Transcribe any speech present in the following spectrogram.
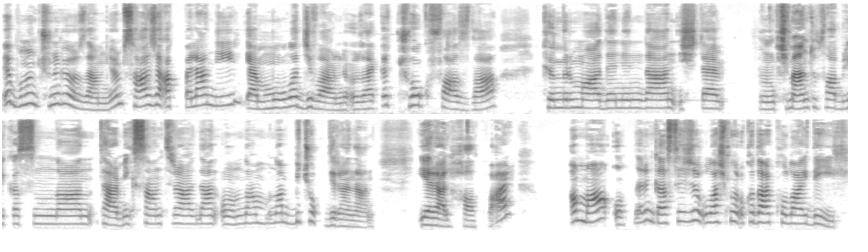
ve bunun şunu gözlemliyorum. Sadece Akbelen değil yani Muğla civarında özellikle çok fazla kömür madeninden işte çimento fabrikasından, termik santralden, ondan bundan birçok direnen yerel halk var. Ama onların gazetecilere ulaşmaları o kadar kolay değil.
